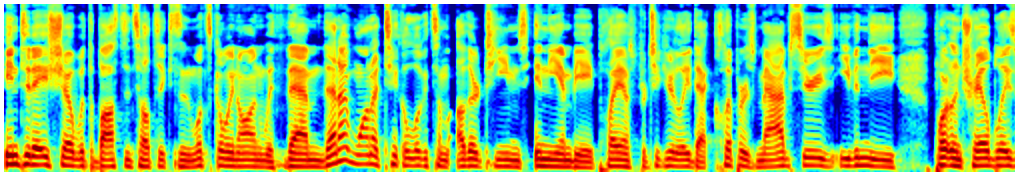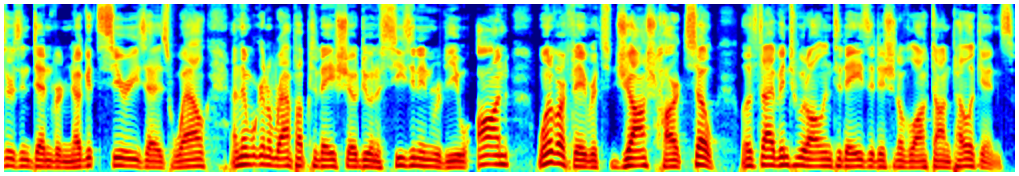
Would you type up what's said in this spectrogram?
in today's show with the Boston Celtics and what's going on with them. Then I want to take a look at some other teams in the NBA playoffs, particularly that Clippers Mavs series, even the Portland Trailblazers and Denver Nuggets series as well. And then we're going to wrap up today's show doing a season in review on one of our favorites, Josh Hart. So let's dive into it all in today's edition of Locked On Pelicans.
